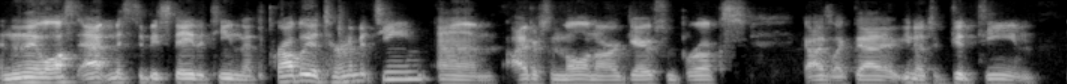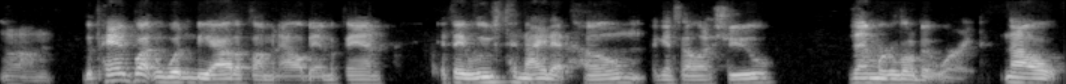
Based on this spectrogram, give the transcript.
And then they lost at Mississippi State, a team that's probably a tournament team. Um, Iverson Molinar, Garrison Brooks, guys like that. You know, it's a good team. Um, the pan button wouldn't be out if I'm an Alabama fan. If they lose tonight at home against LSU, then we're a little bit worried. Now,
